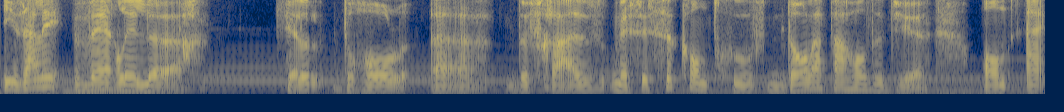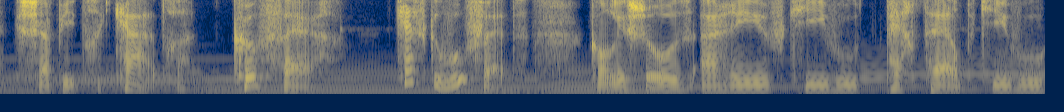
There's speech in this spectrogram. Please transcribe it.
Ils allaient vers les leurs. Quelle drôle euh, de phrase, mais c'est ce qu'on trouve dans la parole de Dieu en Actes chapitre 4. Que faire? Qu'est-ce que vous faites quand les choses arrivent qui vous perturbent, qui vous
